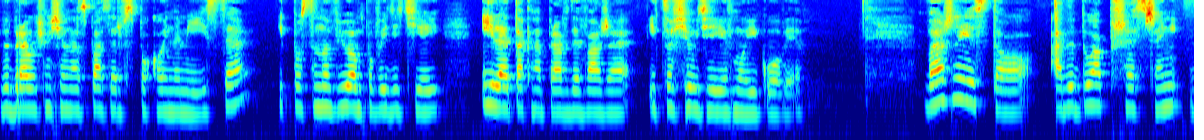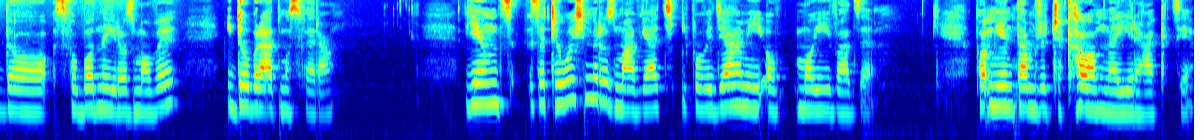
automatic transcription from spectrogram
Wybrałyśmy się na spacer w spokojne miejsce i postanowiłam powiedzieć jej, ile tak naprawdę ważę i co się dzieje w mojej głowie. Ważne jest to, aby była przestrzeń do swobodnej rozmowy i dobra atmosfera. Więc zaczęłyśmy rozmawiać i powiedziałam jej o mojej wadze. Pamiętam, że czekałam na jej reakcję.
